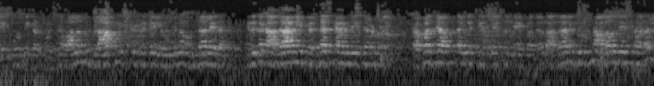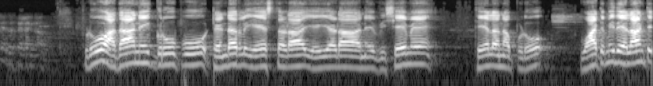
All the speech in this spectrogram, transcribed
లేకపోతే ఇక్కడికి వచ్చిన వాళ్ళను బ్లాక్ లిస్ట్ పెట్టే యోజన ఉందా లేదా ఎందుకంటే అదానీ పెద్ద స్కామ్ చేశాడు ప్రపంచవ్యాప్తంగా చేసేసిన నేపథ్యంలో అదానీ గ్రూప్ను అలౌ చేస్తారా లేదా తెలంగాణ ఇప్పుడు అదానీ గ్రూపు టెండర్లు వేస్తాడా వేయడా అనే విషయమే తేలనప్పుడు వాటి మీద ఎలాంటి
